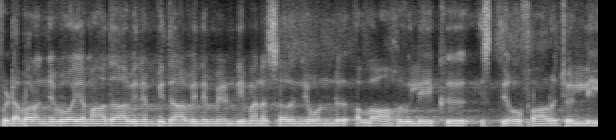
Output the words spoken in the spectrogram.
വിട പറഞ്ഞു പോയ മാതാവിനും പിതാവിനും വേണ്ടി മനസ്സറിഞ്ഞുകൊണ്ട് അള്ളാഹുവിലേക്ക് ഇസ്തിഫാർ ചൊല്ലി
